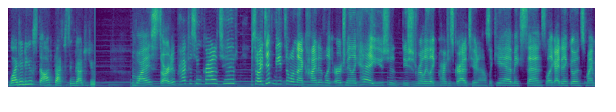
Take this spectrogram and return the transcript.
Why did you start practicing gratitude? Why I started practicing gratitude? So I did meet someone that kind of like urged me like, "Hey, you should you should really like practice gratitude." And I was like, "Yeah, it makes sense." Like I didn't go into my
